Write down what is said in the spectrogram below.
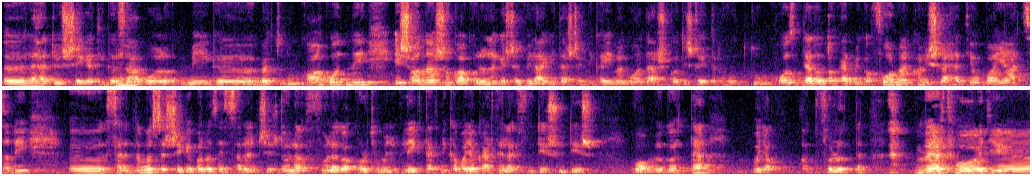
ö, lehetőséget igazából uh-huh. még ö, meg tudunk alkotni, és annál sokkal különlegesebb világítástechnikai megoldásokat is létre tudunk hozni, de hát ott akár még a formákkal is lehet jobban játszani. Ö, szerintem összességében az egy szerencsés dolog, főleg akkor, hogyha mondjuk légtechnika, vagy akár tényleg fűtés-hűtés van mögötte, vagy a, a fölötte, mert hogy ö,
